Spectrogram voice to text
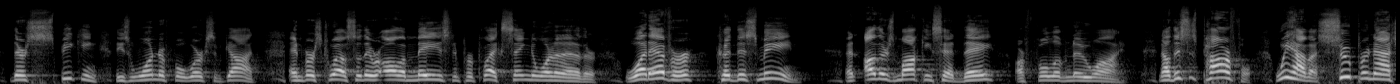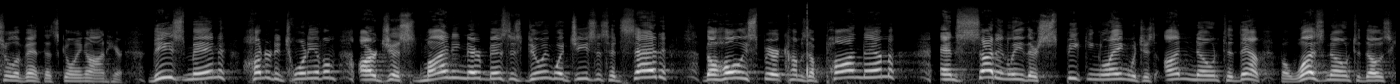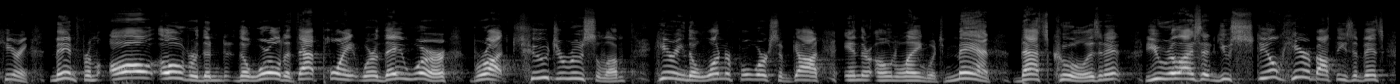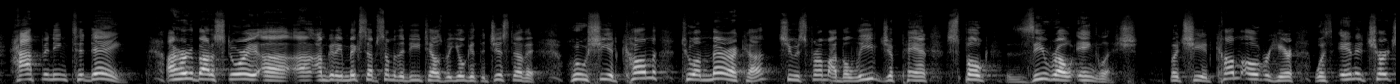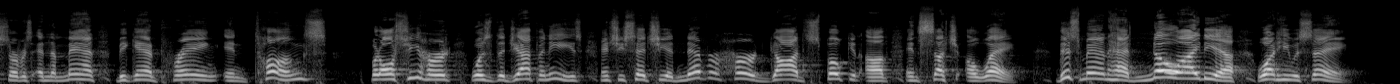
They're speaking these wonderful works of God. And verse 12, so they were all amazed and perplexed, saying to one another, Whatever could this mean? And others mocking said, They are full of new wine. Now, this is powerful. We have a supernatural event that's going on here. These men, 120 of them, are just minding their business, doing what Jesus had said. The Holy Spirit comes upon them and suddenly they're speaking languages unknown to them, but was known to those hearing. Men from all over the, the world at that point where they were brought to Jerusalem, hearing the wonderful works of God in their own language. Man, that's cool, isn't it? You realize that you still hear about these events happening today. I heard about a story, uh, I'm going to mix up some of the details, but you'll get the gist of it. Who she had come to America. She was from, I believe, Japan, spoke zero English. But she had come over here, was in a church service, and the man began praying in tongues. But all she heard was the Japanese, and she said she had never heard God spoken of in such a way. This man had no idea what he was saying.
